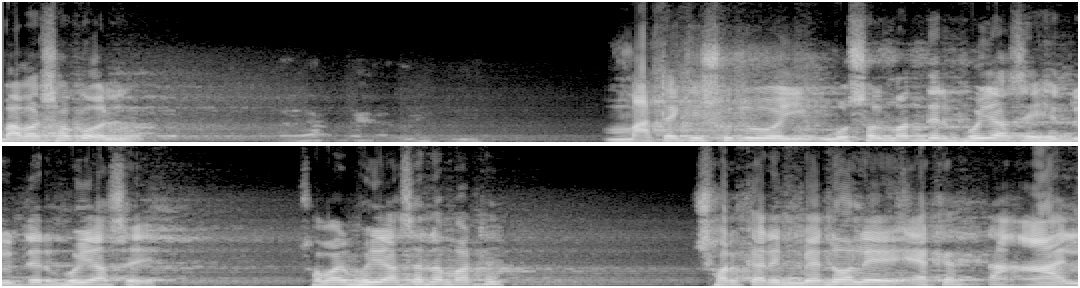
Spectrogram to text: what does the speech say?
বাবা সকল, মাঠে কি শুধু ওই মুসলমানদের ভই আছে, হিন্দুদের ভই আছে? সবার ভই আছে না মাঠে? সরকারি ম্যানুয়ালে এক একটা আইল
